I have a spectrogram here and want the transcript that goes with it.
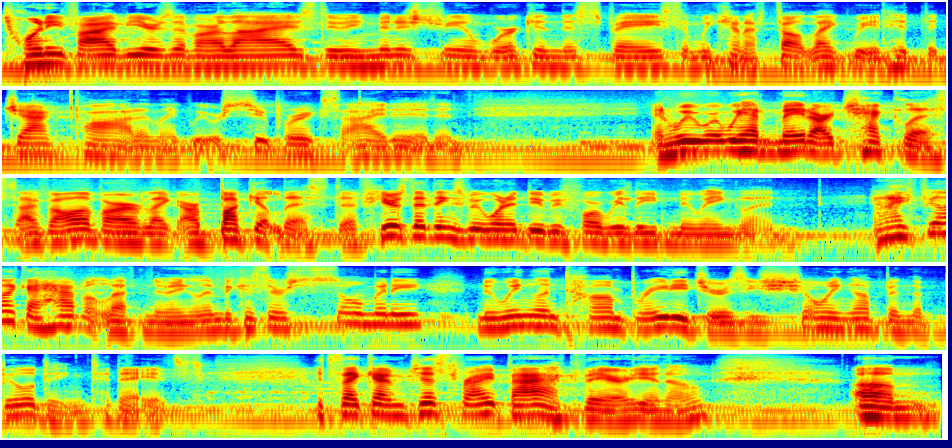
25 years of our lives doing ministry and work in this space. And we kind of felt like we had hit the jackpot and like we were super excited. And and we, were, we had made our checklist of all of our like our bucket list of here's the things we want to do before we leave New England. And I feel like I haven't left New England because there's so many New England Tom Brady jerseys showing up in the building today. It's, it's like I'm just right back there, you know. Um,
